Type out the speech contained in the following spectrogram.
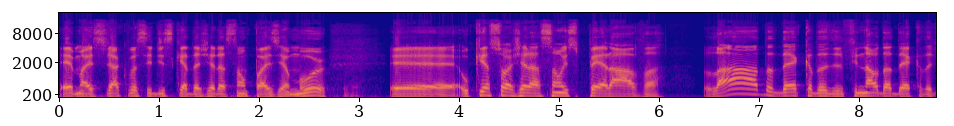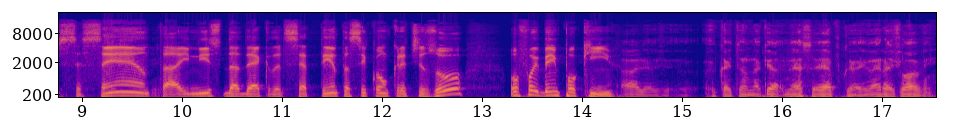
É, mas já que você disse que é da geração Paz e Amor, é. O que a sua geração esperava lá da década de, final da década de 60, Sim. início da década de 70 se concretizou ou foi bem pouquinho? Olha, Caetano, naquela, nessa época eu era jovem.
